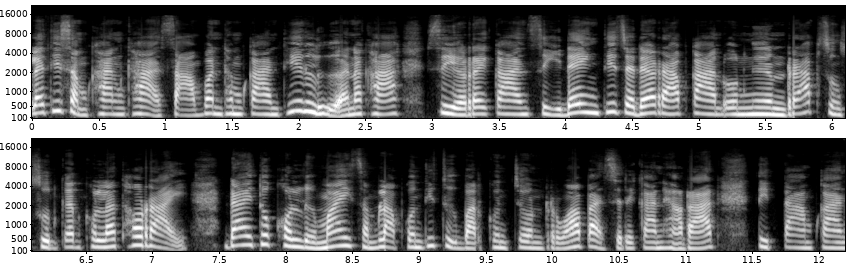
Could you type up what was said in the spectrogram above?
และที่สำคัญค่ะ 3 วันทำการที่เหลือนะคะ 4 รายการ 4 เด้งที่จะได้รับการโอนเงินรับสูงสุดกันคนละเท่าไหร่ ได้ทุกคนหรือไม่สำหรับคนที่ถือบัตรคนจน หรือว่าบัตรสวัสดิการแห่งรัฐ ติดตามการ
